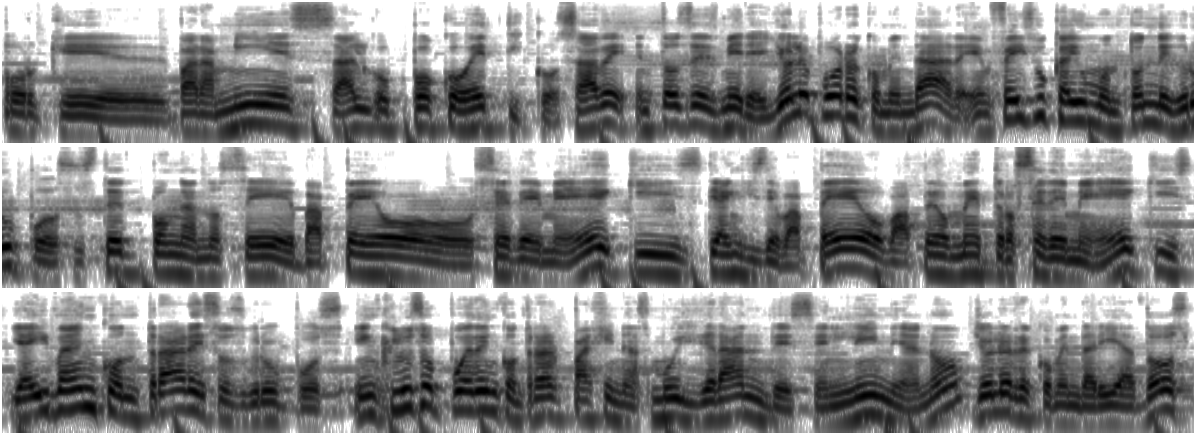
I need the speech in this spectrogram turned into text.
Porque para mí es algo poco ético, ¿sabe? Entonces, mire, yo le puedo recomendar. En Facebook hay un montón de grupos. Usted ponga, no sé, Vapeo CDMX, Tianguis de Vapeo, Vapeo Metro CDMX. Y ahí va a encontrar esos grupos. Incluso puede encontrar páginas muy grandes en línea, ¿no? Yo le recomendaría dos.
